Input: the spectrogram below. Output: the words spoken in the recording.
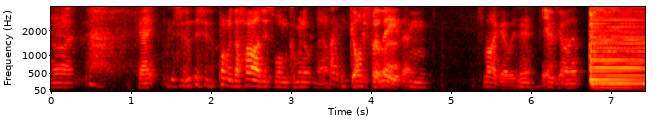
Alright. Okay. This is this is probably the hardest one coming up now. Thank This God is for for me that. then. Mm. It's my go, is it? Mm, it is, Go yeah. then.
